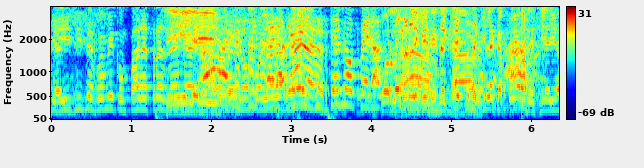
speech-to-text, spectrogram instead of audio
Y ahí, sí se fue mi compadre atrás Sí, de ella. ahí. Ay, no sí, para ver el sistema operativo. Por lo menos dije, si se cae, pues aquí la capea, decía yo.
